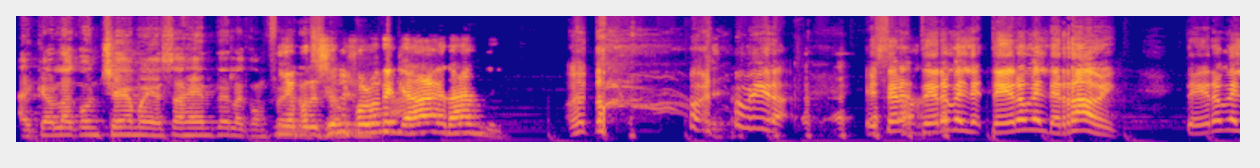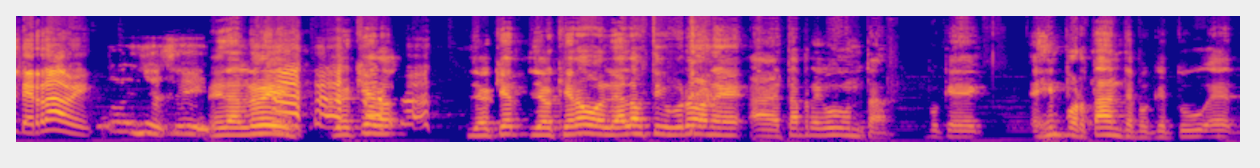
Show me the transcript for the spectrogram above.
Hay que hablar con Chema y esa gente de la conferencia. Me ese uniforme me quedaba grande. Mira, ese era, te, dieron el de, te dieron el de Raven. Te dieron el de Raven. Mira, Luis, yo quiero, yo, quiero, yo quiero volver a los tiburones a esta pregunta, porque es importante, porque tú eh,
